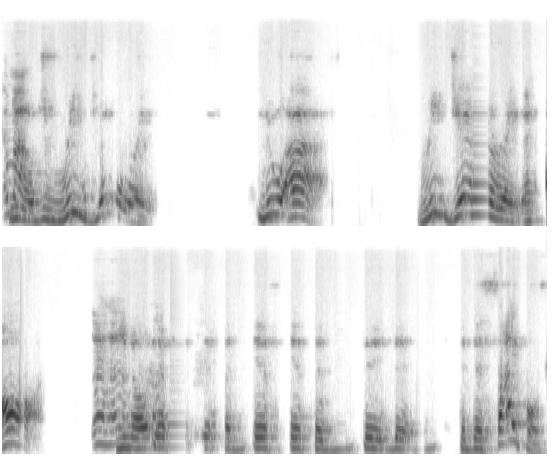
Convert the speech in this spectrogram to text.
Come you know, on. just regenerate new eyes, regenerate an arm. Uh-huh. You know, if if the if if the the, the, the disciples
